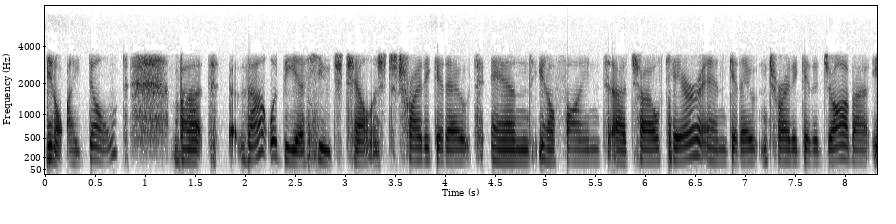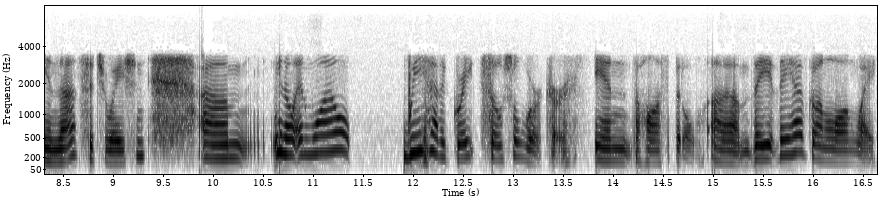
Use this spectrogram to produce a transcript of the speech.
you know I don't, but that would be a huge challenge to try to get out and you know find uh, childcare and get out and try to get a job out in that situation. Um, you know, and while we had a great social worker in the hospital. Um, they they have gone a long way,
